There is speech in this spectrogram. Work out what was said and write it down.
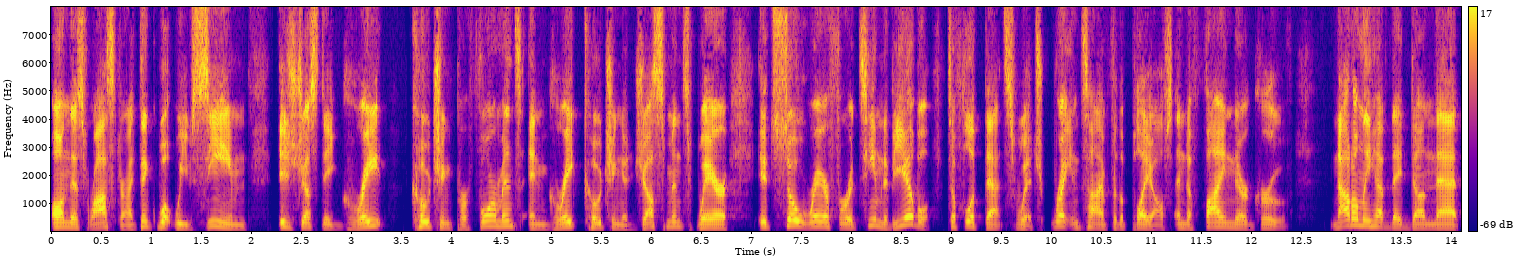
on this roster. I think what we've seen is just a great coaching performance and great coaching adjustments where it's so rare for a team to be able to flip that switch right in time for the playoffs and to find their groove. Not only have they done that,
